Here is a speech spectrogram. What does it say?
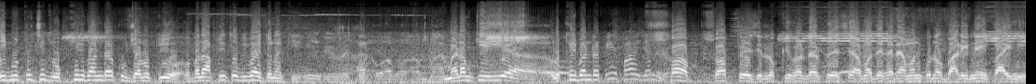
এই মুহূর্তে যে লক্ষ্মীর ভাণ্ডার খুব জনপ্রিয় মানে আপনি তো বিবাহিত নাকি? ম্যাডাম কি ইয়ে, লক্ষ্মীর ভাণ্ডার পেয়ে পায়? জানেন? সব সব পেয়েছে লক্ষ্মীর ভাণ্ডার পেয়েছে। আমাদের এখানে এমন কোনো বাড়ি নেই পাইনি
